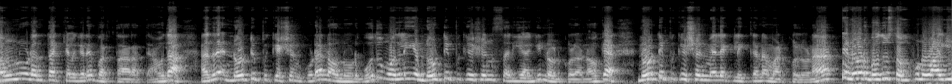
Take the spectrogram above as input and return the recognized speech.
ಡೌನ್ಲೋಡ್ ಅಂತ ಕೆಳಗಡೆ ಬರ್ತಾ ಇರತ್ತೆ. ಹೌದಾ? ಅಂದ್ರೆ ನೋಟಿಫಿಕೇಶನ್ ಕೂಡ ನಾವು ನೋಡಬಹುದು ಮೊದಲಿಗೆ ನೋಟಿಫಿಕೇಶನ್ ಸರಿಯಾಗಿ ನೋಡ್ಕೊಳ್ಳೋಣ ಓಕೆ ನೋಟಿಫಿಕೇಶನ್ ಮೇಲೆ ಕ್ಲಿಕ್ ಅನ್ನ ಮಾಡ್ಕೊಳ್ಳೋಣ. ನೋಡಬಹುದು ಸಂಪೂರ್ಣವಾಗಿ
